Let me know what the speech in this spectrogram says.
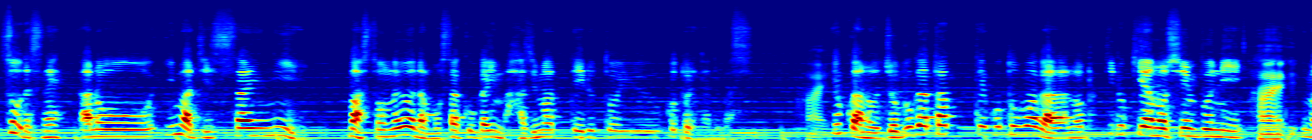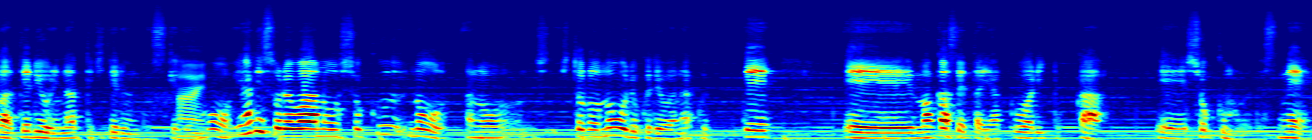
そうですね。あの今実際に、まあ、そのような模索が今始まっているということになります。はい。よくあのジョブ型って言葉があの時々あの新聞にはい。今出るようになってきてるんですけれども、やはりそれはあの職のあの人の能力ではなくって、えー任せた役割とか、えー職務ですね、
